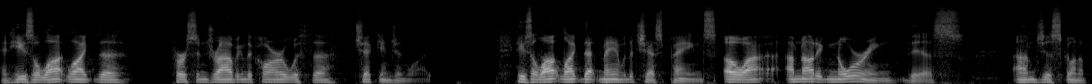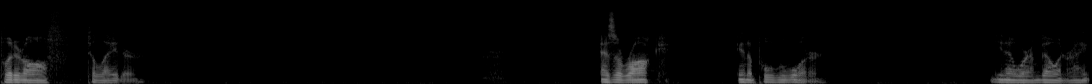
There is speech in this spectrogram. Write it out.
And he's a lot like the person driving the car with the check engine light. He's a lot like that man with the chest pains. Oh, I, I'm not ignoring this. I'm just going to put it off to later. As a rock in a pool of water. You know where I'm going, right?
